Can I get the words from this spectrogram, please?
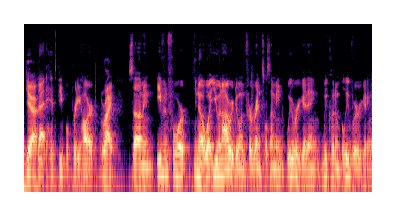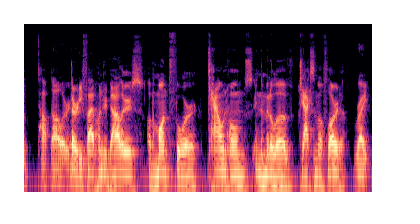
Yeah. that hits people pretty hard. right. So I mean, even for you know what you and I were doing for rentals, I mean, we were getting we couldn't believe we were getting top dollar. $3,500 a month for townhomes in the middle of Jacksonville, Florida. Right,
